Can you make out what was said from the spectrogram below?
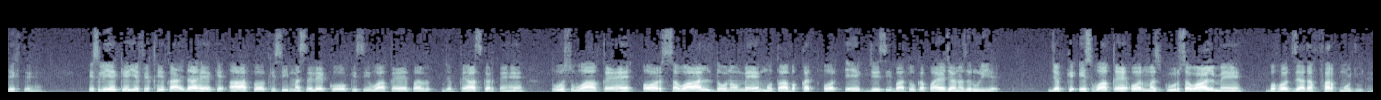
دیکھتے ہیں۔ اس لیے کہ یہ فقہی قاعدہ ہے کہ آپ کسی مسئلے کو کسی واقعے پر جب قیاس کرتے ہیں تو اس واقعے اور سوال دونوں میں مطابقت اور ایک جیسی باتوں کا پایا جانا ضروری ہے۔ جبکہ اس واقعے اور مذکور سوال میں بہت زیادہ فرق موجود ہے۔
